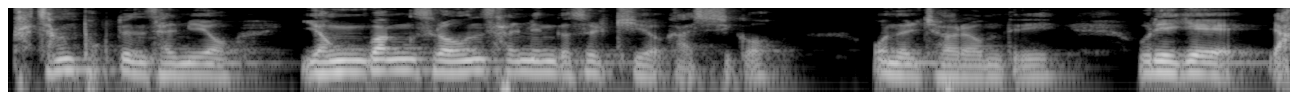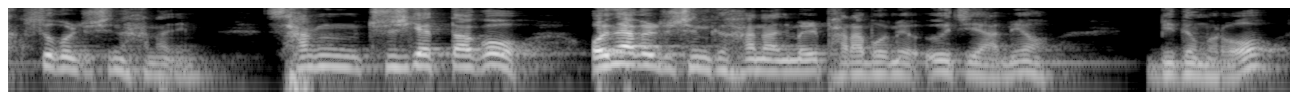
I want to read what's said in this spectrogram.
가장 복된 삶이요 영광스러운 삶인 것을 기억하시고 오늘 저 여러분들이 우리에게 약속을 주신 하나님 상 주시겠다고 언약을 주신 그 하나님을 바라보며 의지하며 믿음으로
